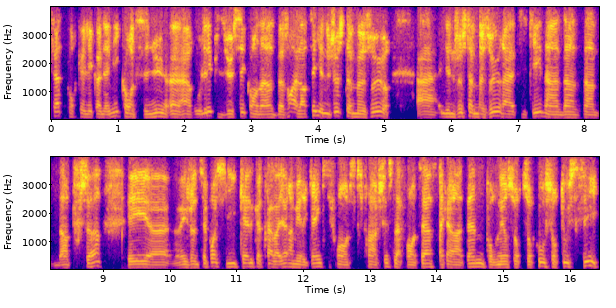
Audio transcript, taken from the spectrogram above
faites pour que l'économie continue euh, à rouler, puis Dieu sait qu'on en a besoin. Alors, tu sais, il y a une juste mesure il y a une juste mesure à appliquer dans, dans, dans, tout ça. Et, euh, et, je ne sais pas si quelques travailleurs américains qui, qui franchissent la frontière sa quarantaine pour venir sur Turco, surtout si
